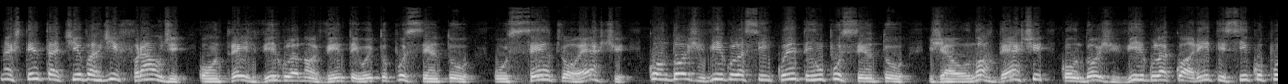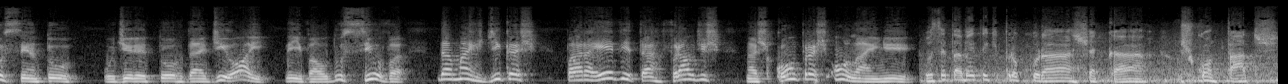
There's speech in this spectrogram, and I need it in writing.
nas tentativas de fraude, com 3,98%. O Centro-Oeste, com 2,51%. Já o Nordeste, com 2,45%. O diretor da DIOI, Neivaldo Silva, dá mais dicas para evitar fraudes nas compras online. Você também tem que procurar checar os contatos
